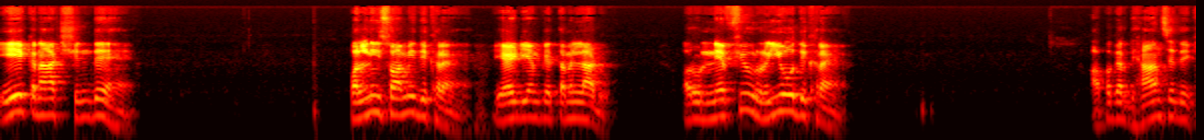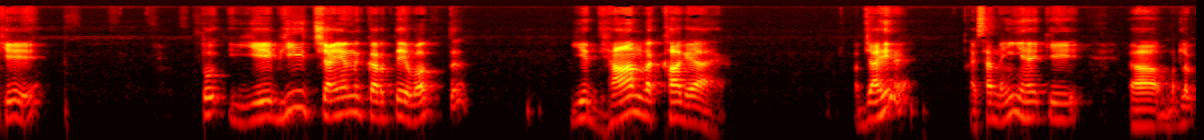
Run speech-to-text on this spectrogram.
एक नाथ शिंदे हैं। पलनी स्वामी दिख रहे हैं एआईडीएम के तमिलनाडु। और वो नेफ्यू रियो दिख रहे हैं। आप अगर ध्यान से देखिए तो ये भी चयन करते वक्त ये ध्यान रखा गया है। अब ज़ाहिर है ऐसा नहीं है कि आ, मतलब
